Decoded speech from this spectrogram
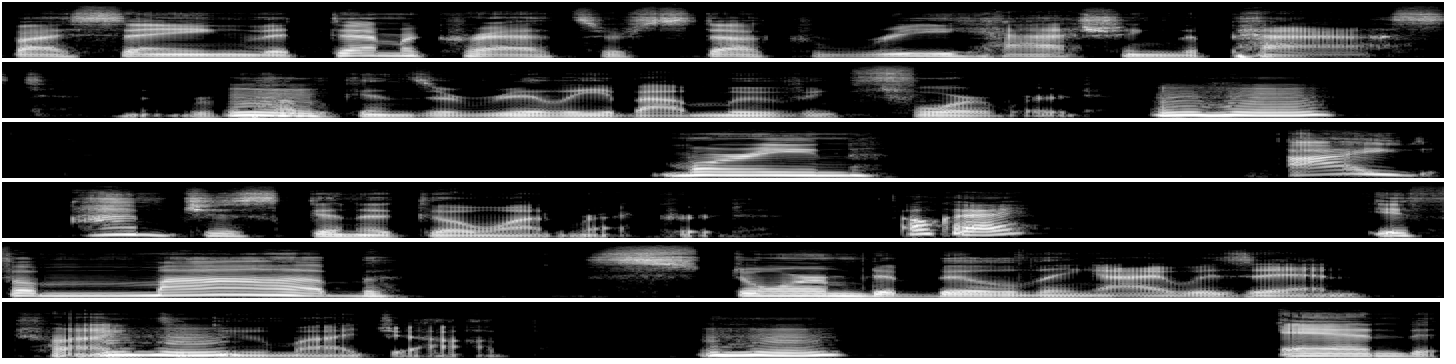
by saying that Democrats are stuck rehashing the past. Republicans are really about moving forward. Mm-hmm. Maureen, I I'm just gonna go on record. Okay. If a mob stormed a building I was in trying Mhm. to do my job Mm-hmm. and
